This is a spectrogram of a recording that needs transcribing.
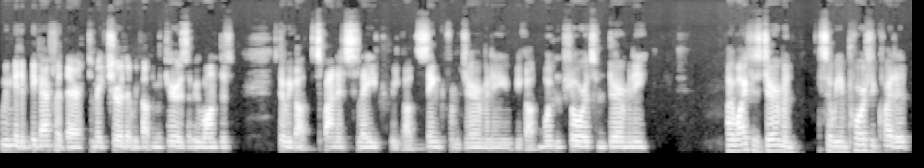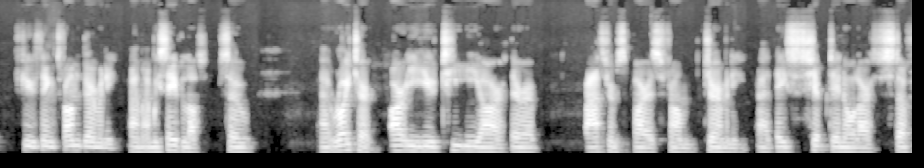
we made a big effort there to make sure that we got the materials that we wanted. So we got Spanish slate, we got zinc from Germany, we got wooden floors from Germany. My wife is German, so we imported quite a few things from Germany, um, and we saved a lot. So uh, Reuter, R E U T E R, they're a bathroom suppliers from Germany. Uh, they shipped in all our stuff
